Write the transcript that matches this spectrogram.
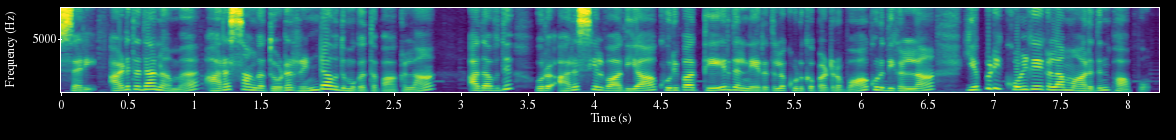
சரி அடுத்ததா நாம அரசாங்கத்தோட ரெண்டாவது முகத்தை பார்க்கலாம். அதாவது ஒரு அரசியல்வாதியா குறிப்பா தேர்தல் நேரத்துல கொடுக்கப்படுற வாக்குறுதிகள்லாம் எப்படி கொள்கைகளா மாறுதுன்னு பார்ப்போம்.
